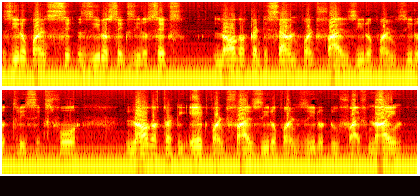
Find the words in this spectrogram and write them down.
0.0606 log of 27.5 0.0364 log of 38.5 0.0259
